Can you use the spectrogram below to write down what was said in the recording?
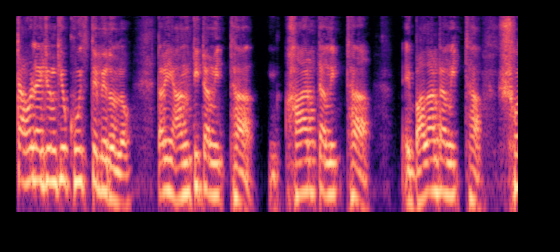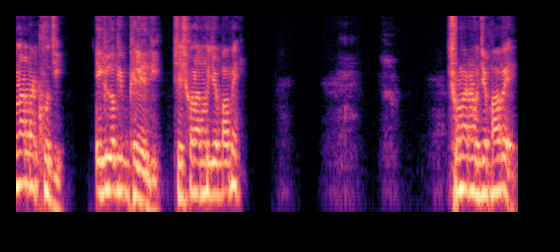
তাহলে একজন কেউ খুঁজতে বেরোলো, তার এই আংটিটা মিথ্যা, হারটা মিথ্যা, এই বালাটা মিথ্যা, সোনাটা খুঁজি, এগুলোকে ফেলে দিই। সে সোনা খুঁজে পাবে? সোনা খুঁজে পাবে?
